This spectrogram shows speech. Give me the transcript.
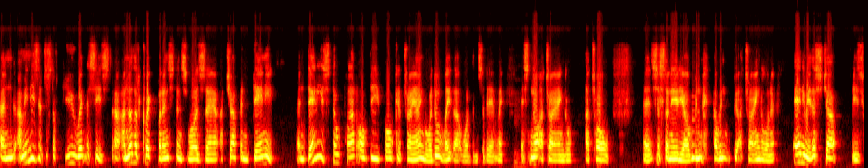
and I mean, these are just a few witnesses. Uh, another quick, for instance, was uh, a chap in Denny. And Denny is still part of the Falkirk Triangle. I don't like that word, incidentally. Mm-hmm. It's not a triangle at all. It's just an area. I wouldn't, I wouldn't put a triangle on it. Anyway, this chap is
